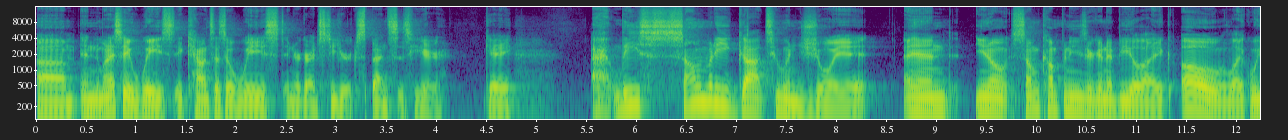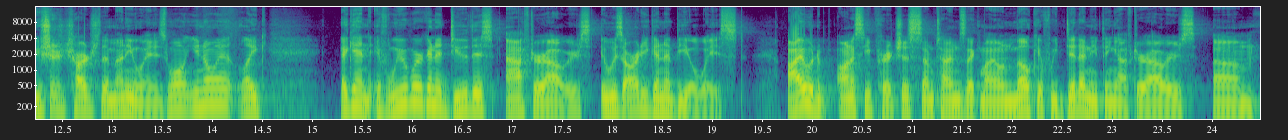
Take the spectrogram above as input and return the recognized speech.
Um, and when I say waste, it counts as a waste in regards to your expenses here, okay? At least somebody got to enjoy it. And, you know, some companies are gonna be like, oh, like, well, you should have charged them anyways. Well, you know what? Like, again, if we were going to do this after hours, it was already going to be a waste. I would honestly purchase sometimes like my own milk if we did anything after hours um,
